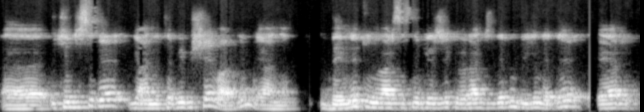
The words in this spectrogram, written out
E, ikincisi de yani tabii bir şey var değil mi? Yani devlet üniversitesine girecek öğrencilerin de yine de eğer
